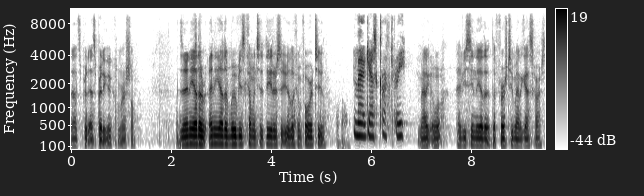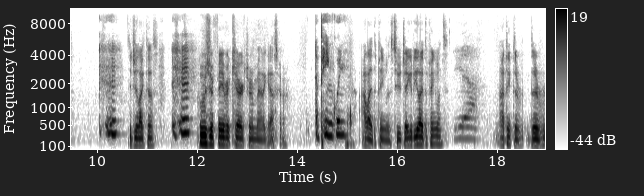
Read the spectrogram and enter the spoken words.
That's pretty. That's a pretty good commercial. Is there any other any other movies coming to the theaters that you're looking forward to? Madagascar 3. Madag- have you seen the other the first two Madagascars? Mm-hmm. Did you like those? Who's your favorite character in Madagascar? The penguin. I like the penguins too. Jacob, do you like the penguins? Yeah. I think they're they're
